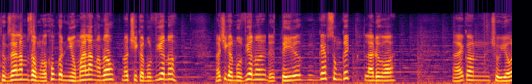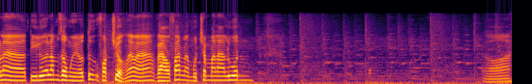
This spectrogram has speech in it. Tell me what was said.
Thực ra năm rồng nó không cần nhiều ma lăng lắm đâu, nó chỉ cần một viên thôi. Nó chỉ cần một viên thôi để tí nữa ghép xung kích là được rồi. Đấy còn chủ yếu là tí nữa năm rồng thì nó tự phọt trưởng ra mà Vào phát là 100 mana luôn. Đó.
